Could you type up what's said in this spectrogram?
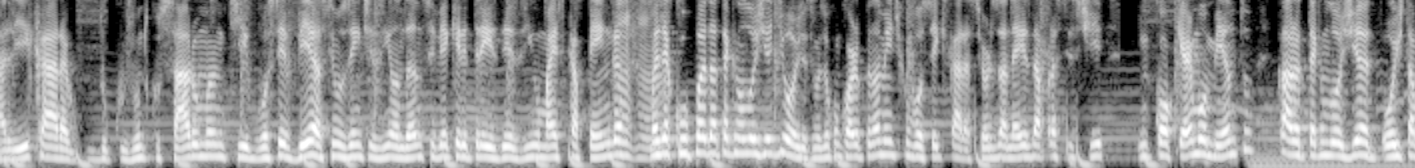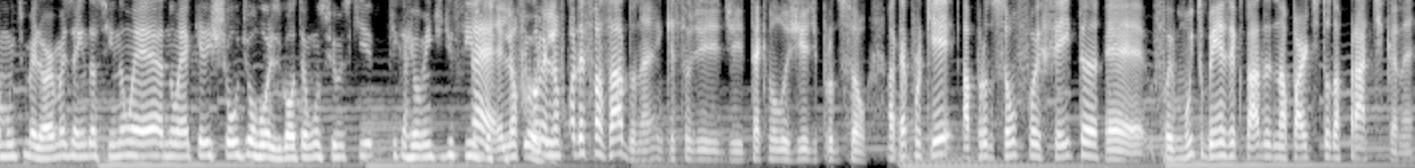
ali, cara, do, junto com o Saruman, que você vê assim os entezinhos andando, você vê aquele 3Dzinho mais capenga, uhum. mas é culpa da tecnologia de hoje. Assim, mas eu concordo plenamente com você que, cara, Senhor dos Anéis dá para assistir em qualquer momento. Claro, a tecnologia hoje tá muito melhor, mas ainda assim não é, não é aquele show de horrores, igual tem alguns filmes que fica realmente difícil. É, ele não, ficou, ele não ficou defasado, né, em questão de, de tecnologia de produção. Até porque a produção foi feita, é, foi muito bem executada na parte toda prática, né?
